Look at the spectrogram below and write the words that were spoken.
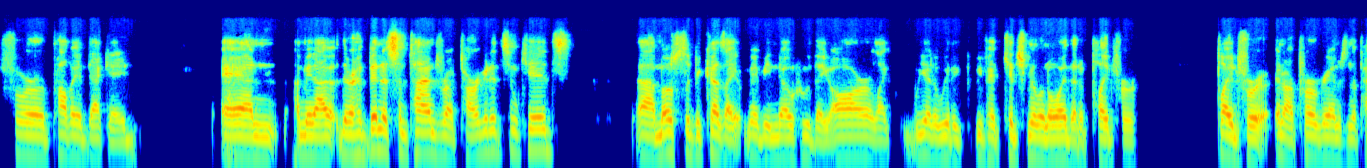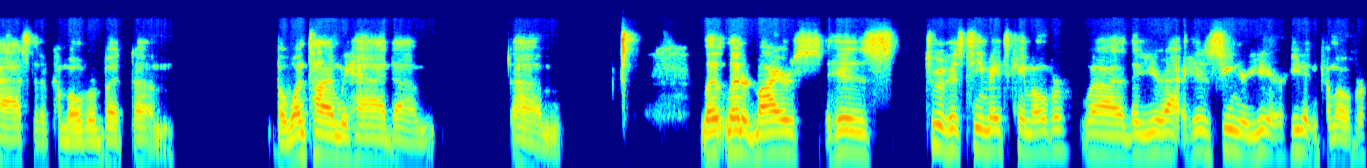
for probably a decade, and I mean, I, there have been some times where I've targeted some kids, uh, mostly because I maybe know who they are. Like we had, we had we've had kids from Illinois that have played for played for in our programs in the past that have come over, but um, but one time we had um, um, Le- Leonard Myers, his two of his teammates came over uh, the year at his senior year. He didn't come over,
